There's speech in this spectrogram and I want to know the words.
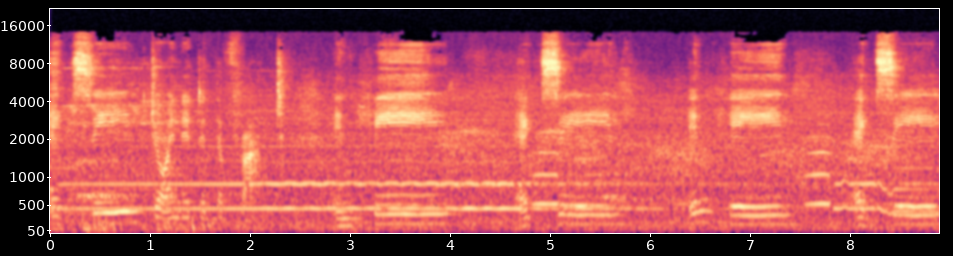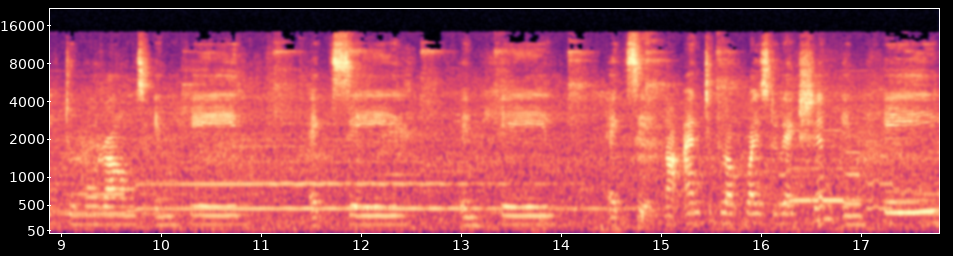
Exhale, join it at the front. Inhale, exhale, inhale, exhale. Two more rounds. Inhale, exhale, inhale, exhale. Now, anti-clockwise direction. Inhale,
